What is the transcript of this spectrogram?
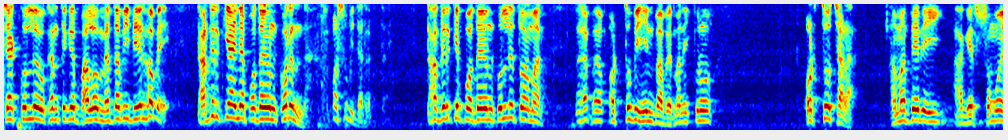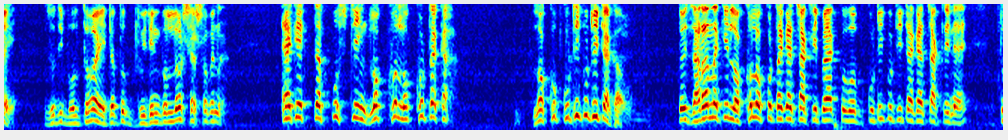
চেক করলে ওখান থেকে ভালো মেধাবী বের হবে, তাদেরকে আইনে পদায়ন করেন না। অসুবিধাটা কোথায় তাদেরকে পদায়ন করলে তো আমার অর্থবিহীনভাবে মানে কোনো অর্থ ছাড়া। আমাদের এই আগের সময়ে যদি বলতে হয়, এটা তো দুই দিন বললেও শেষ হবে না। এক একটা পোস্টিং লক্ষ লক্ষ টাকা, লক্ষ কোটি কোটি টাকাও। তো যারা নাকি লক্ষ লক্ষ টাকায় চাকরি পায় কোটি কোটি টাকায় চাকরি নেয়, তো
